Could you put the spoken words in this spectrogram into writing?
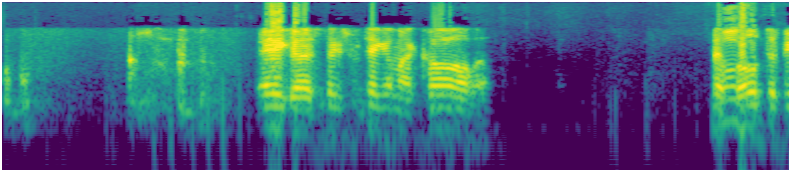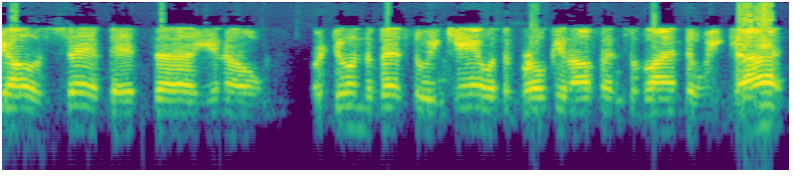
Hey, guys. Thanks for taking my call. Both of y'all have said that, uh, you know, we're doing the best that we can with the broken offensive line that we got.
